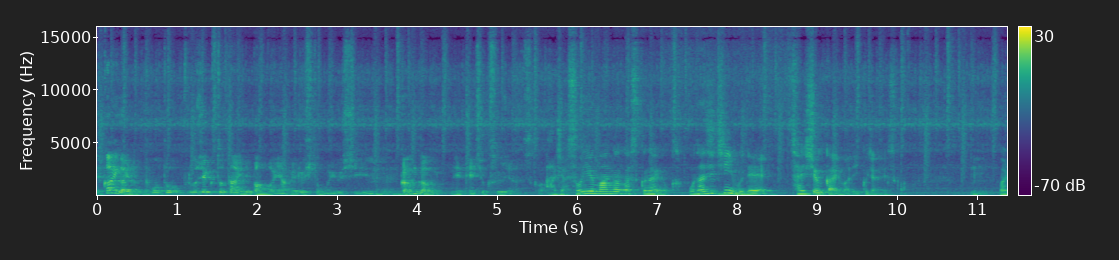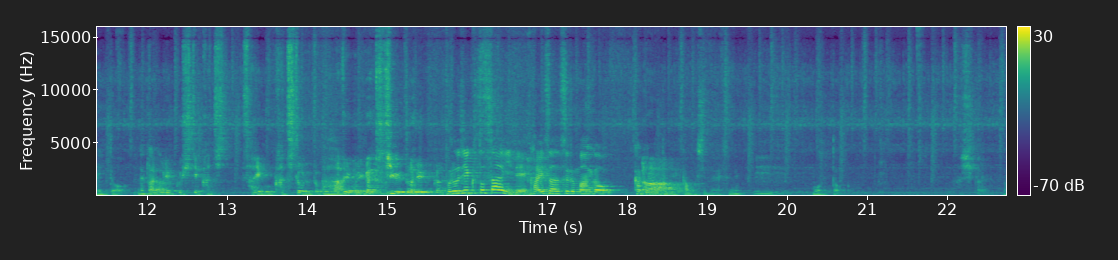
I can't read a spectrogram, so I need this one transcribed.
海外なんて本当プロジェクト単位でバンバン辞める人もいるし、ん。ガンガン、ね、転職するじゃないですか。あじゃあそういう漫画が少ないのか。同じチームで最終回まで行くじゃないですか。うん。割と。だから協力して勝ち最後勝ち取るところまでを描き切るというか、プロジェクト単位で解散する漫画を描くのかもしれないですね。うん。もっと、確かう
